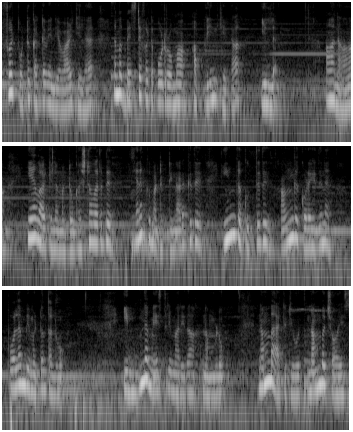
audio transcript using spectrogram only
எஃபர்ட் போட்டு கட்ட வேண்டிய வாழ்க்கையில் நம்ம பெஸ்ட் எஃபர்ட்டை போடுறோமா அப்படின்னு கேட்டால் இல்லை. ஆனால் என் வாழ்க்கையில் மட்டும் கஷ்டம் வருது எனக்கு மட்டும் இப்படி நடக்குது இங்கே குத்துது அங்கே குடையுதுன்னு புலம்பி மட்டும் தள்ளுவோம். இந்த மேஸ்திரி மாதிரி தான் நம்மளும். நம்ம ஆட்டிடியூட் நம்ம சாய்ஸ்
